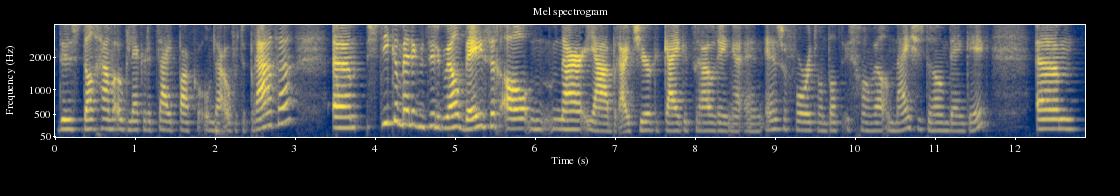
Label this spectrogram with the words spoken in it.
Dus dan gaan we ook lekker de tijd pakken om daarover te praten. Um, stiekem ben ik natuurlijk wel bezig al naar ja, bruidsjurken kijken, trouwringen en, enzovoort. Want dat is gewoon wel een meisjesdroom, denk ik. Um,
